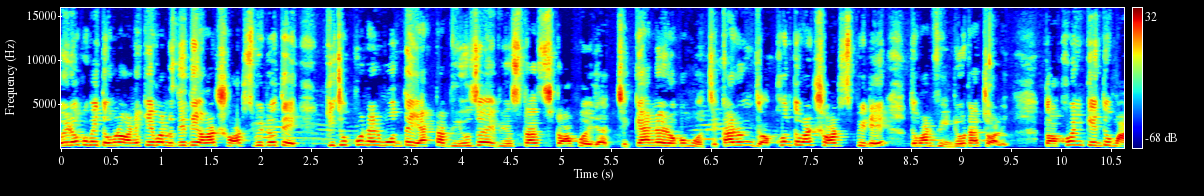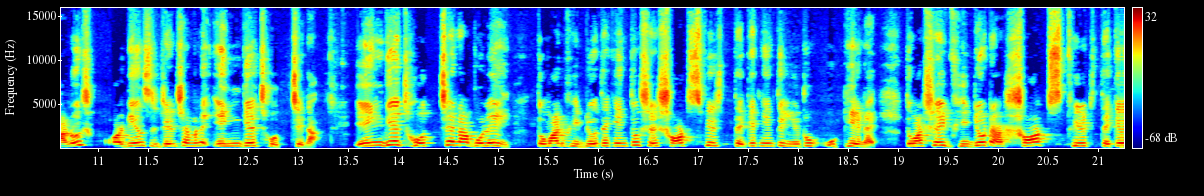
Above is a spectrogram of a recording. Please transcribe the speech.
ওই রকমই তোমরা অনেকেই বলো, দিদি, আমার শর্টস ভিডিওতে কিছুক্ষণের মধ্যেই একটা ভিউজ হয়ে ভিউজটা স্টপ হয়ে যাচ্ছে। কেন এরকম হচ্ছে? কারণ যখন তোমার শর্ট স্পিডে তোমার ভিডিওটা চলে তখন কিন্তু মানুষ অডিয়েন্স রিটেনশন মানে এঙ্গেজ হচ্ছে না। এঙ্গেজ হচ্ছে না বলেই তোমার ভিডিওতে কিন্তু সেই শর্ট স্পিড থেকে কিন্তু ইউটিউব উঠিয়ে নেয়। তোমার সেই ভিডিওটা শর্ট স্পিড থেকে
